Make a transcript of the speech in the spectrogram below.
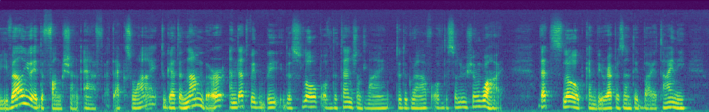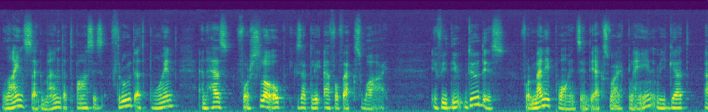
we evaluate the function f at xy to get a number and that will be the slope of the tangent line to the graph of the solution y. That slope can be represented by a tiny line segment that passes through that point and has for slope exactly f of xy. If we do, do this for many points in the xy plane, we get uh,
